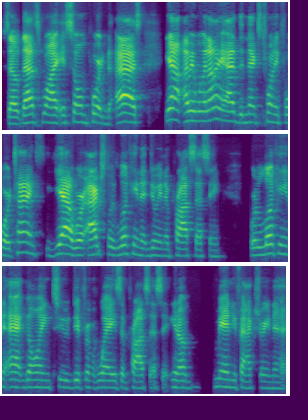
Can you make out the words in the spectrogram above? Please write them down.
So that's why it's so important to us. Yeah, I mean, when I add the next 24 tanks, yeah, we're actually looking at doing a processing. We're looking at going to different ways of processing, you know, manufacturing it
